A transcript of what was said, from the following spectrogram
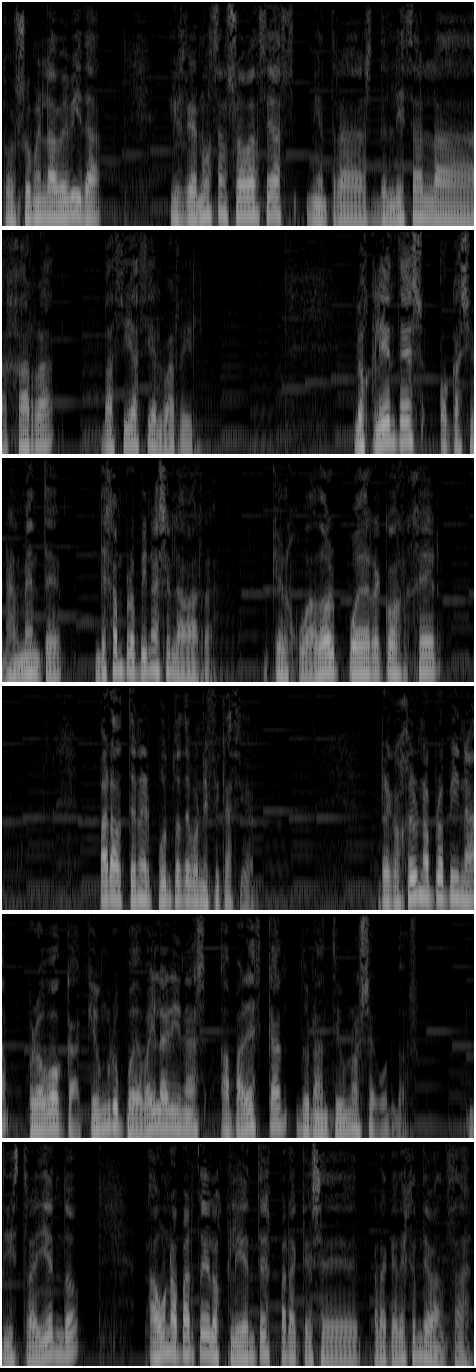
consumen la bebida y reanuzan su avance mientras deslizan la jarra vacía hacia el barril. Los clientes, ocasionalmente, dejan propinas en la barra, que el jugador puede recoger para obtener puntos de bonificación. Recoger una propina provoca que un grupo de bailarinas aparezcan durante unos segundos, distrayendo a una parte de los clientes para que, se, para que dejen de avanzar.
